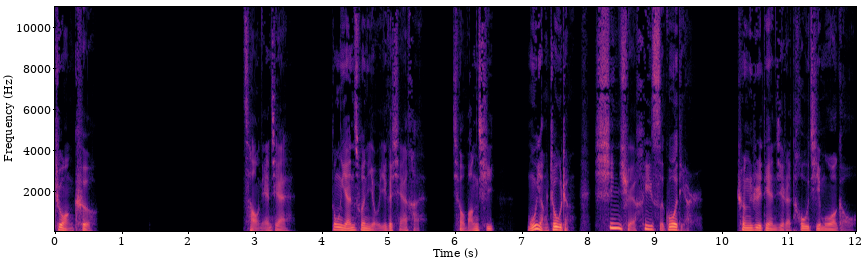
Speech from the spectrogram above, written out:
撞客。早年间，东岩村有一个闲汉，叫王七，模样周正，心血黑似锅底儿，整日惦记着偷鸡摸狗，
